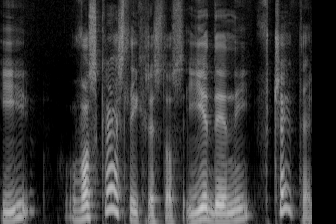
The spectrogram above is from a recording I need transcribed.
і Воскреслий Христос, єдиний вчитель.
